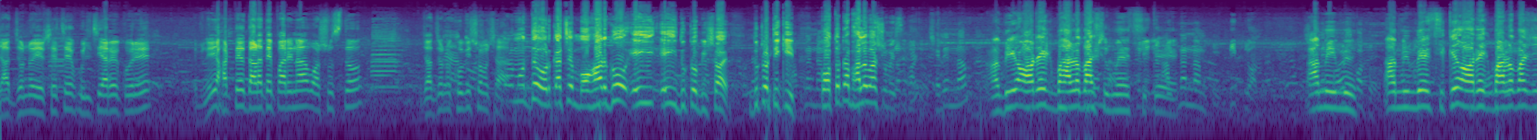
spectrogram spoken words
যার জন্য এসেছে হুইল চেয়ারে করে। এমনি হাঁটতে দাঁড়াতে পারে না অসুস্থ। যার জন্য খুবই সমস্যা। তার মধ্যে ওর কাছে মহার্ঘ এই এই দুটো বিষয় দুটো টিকিট। কতটা ভালোবাসো মেসি ছেলের নাম? আমি অনেক ভালোবাসি মেসিকে। আপনার নাম কি? বিপ্লব। আমি আমি মেসিকে অনেক ভালোবাসি।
